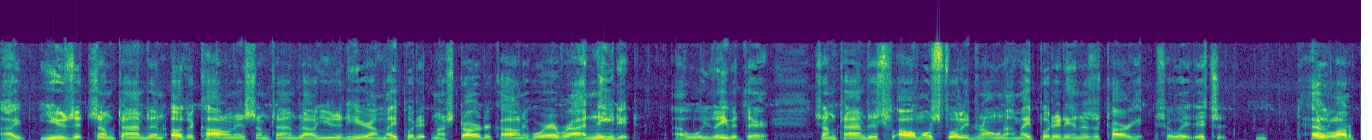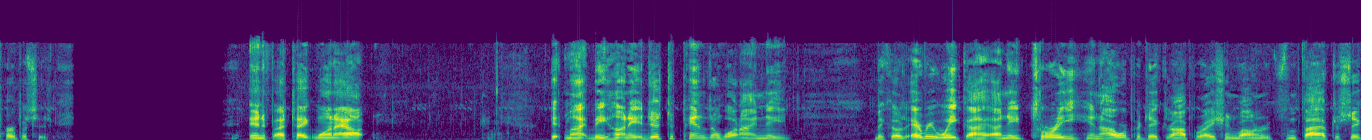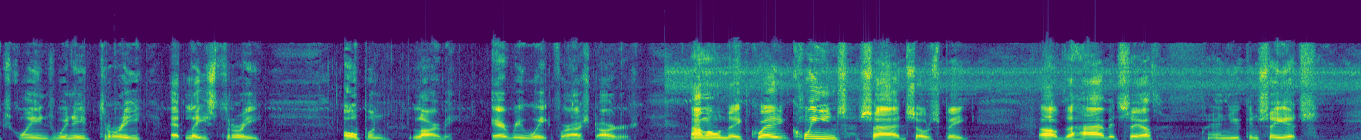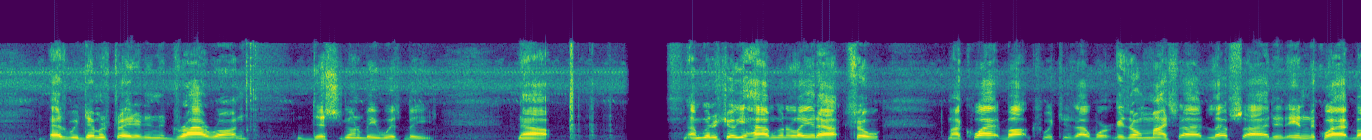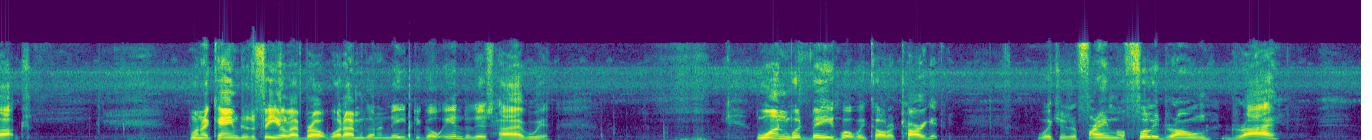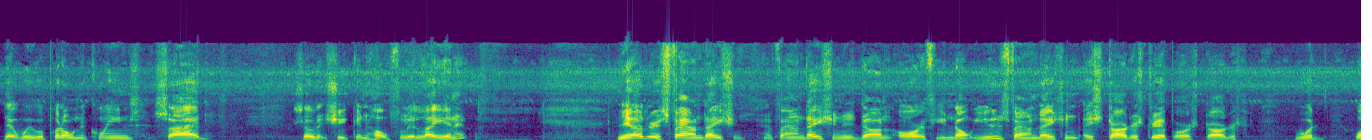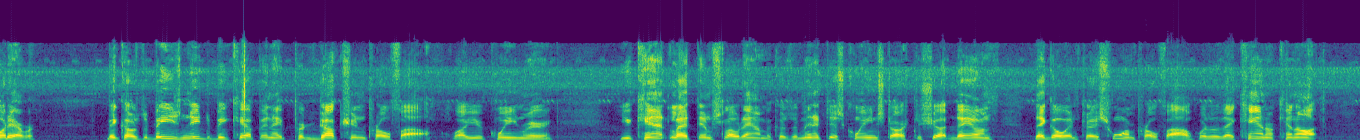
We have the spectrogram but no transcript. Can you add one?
I use it sometimes in other colonies, sometimes I'll use it here. I may put it in my starter colony, wherever I need it, I will leave it there. Sometimes it's almost fully drawn, I may put it in as a target. So it, has a lot of purposes. And if I take one out, it might be honey. It just depends on what I need. Because every week I, I need three in our particular operation, from five to six queens, we need three, at least three, open larvae every week for our starters. I'm on the queen's side, so to speak, of the hive itself, and you can see it's, as we demonstrated in the dry run, this is going to be with bees. Now, I'm going to show you how I'm going to lay it out. So my quiet box, which is I work, is on my side, left side, and in the quiet box. When I came to the field, I brought what I'm going to need to go into this hive with. One would be what we call a target, which is a frame of fully drawn, dry, that we will put on the queen's side so that she can hopefully lay in it. The other is foundation. A foundation is done, or if you don't use foundation, a starter strip or a starter wood, whatever, because the bees need to be kept in a production profile while you're queen rearing. You can't let them slow down because the minute this queen starts to shut down, they go into a swarm profile. Whether they can or cannot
